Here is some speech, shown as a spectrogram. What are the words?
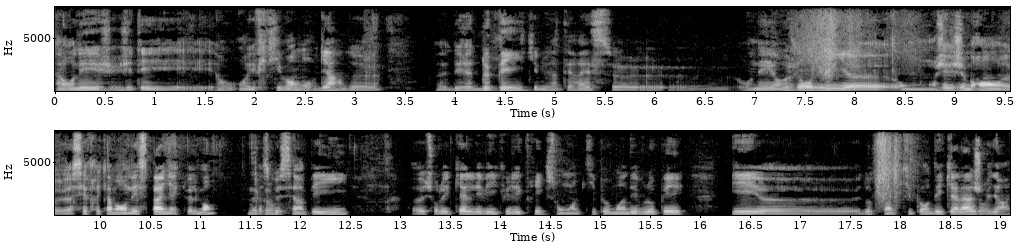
Alors on est, j'étais, effectivement, on regarde déjà deux pays qui nous intéressent. on est aujourd'hui, je me rends assez fréquemment en Espagne actuellement parce que c'est un pays sur lequel les véhicules électriques sont un petit peu moins développés et donc sont un petit peu en décalage, on va dire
